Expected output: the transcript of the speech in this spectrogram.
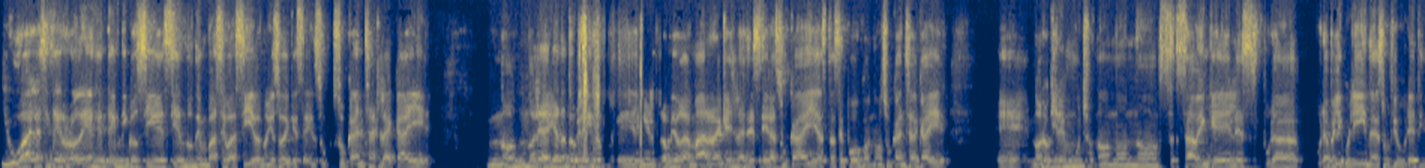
igual así te rodeas de técnicos sigue siendo un envase vacío, ¿no? Y eso de que su, cancha es la calle, no, no le daría tanto crédito porque en el propio Gamarra, que es la, era su calle hasta hace poco, ¿no? Su cancha de calle, eh, no lo quieren mucho, no, no, no, saben que él es pura, pura peliculina, es un figuretti.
